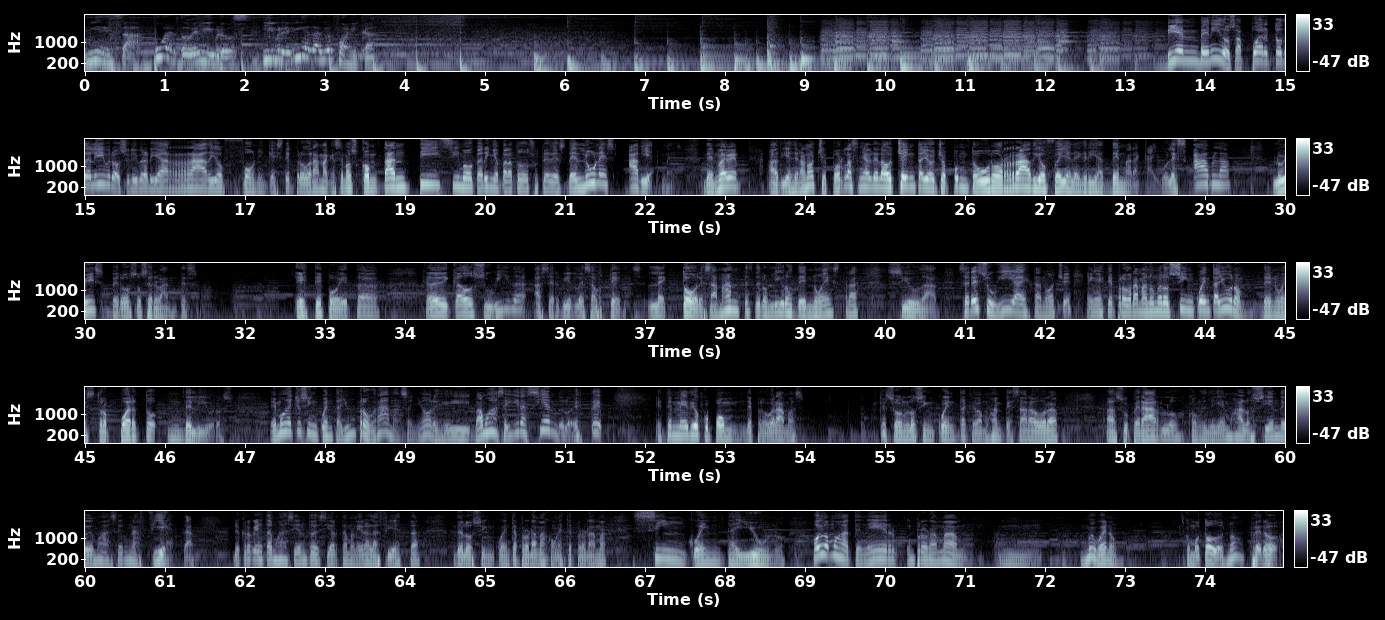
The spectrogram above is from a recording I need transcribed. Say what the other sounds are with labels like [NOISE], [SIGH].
Comienza Puerto de Libros, Librería Radiofónica. Bienvenidos a Puerto de Libros, Librería Radiofónica, este programa que hacemos con tantísimo cariño para todos ustedes de lunes a viernes, de 9 a 10 de la noche, por la señal de la 88.1 Radio Fe y Alegría de Maracaibo. Les habla Luis Veroso Cervantes, este poeta que ha dedicado su vida a servirles a ustedes, lectores, amantes de los libros de nuestra ciudad. Seré su guía esta noche en este programa número 51 de nuestro puerto de libros. Hemos hecho 51 programas, señores, y vamos a seguir haciéndolo. Este, este medio cupón de programas, que son los 50 que vamos a empezar ahora a superarlos. Cuando lleguemos a los 100 debemos hacer una fiesta. Yo creo que ya estamos haciendo de cierta manera la fiesta de los 50 programas con este programa 51. Hoy vamos a tener un programa mmm, muy bueno, como todos, ¿no? [LAUGHS] Pero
